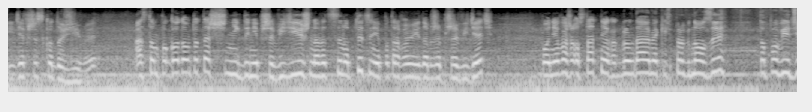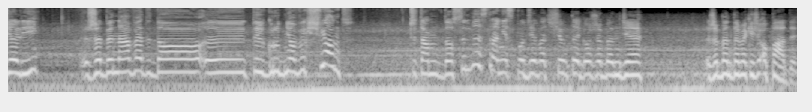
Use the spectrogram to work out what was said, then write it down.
Idzie wszystko do zimy. A z tą pogodą to też nigdy nie przewidzisz, nawet synoptycy nie potrafią jej dobrze przewidzieć, ponieważ ostatnio jak oglądałem jakieś prognozy, to powiedzieli, żeby nawet do y, tych grudniowych świąt czy tam do Sylwestra nie spodziewać się tego, że będzie, że będą jakieś opady.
